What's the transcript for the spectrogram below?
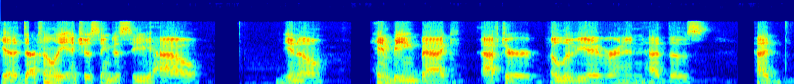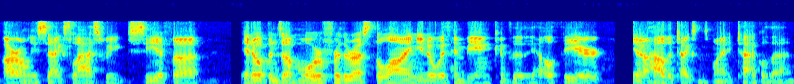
Yeah, definitely interesting to see how, you know, him being back after Olivier Vernon had those had our only sacks last week. To see if uh, it opens up more for the rest of the line, you know, with him being completely healthy, or you know how the Texans might tackle that.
